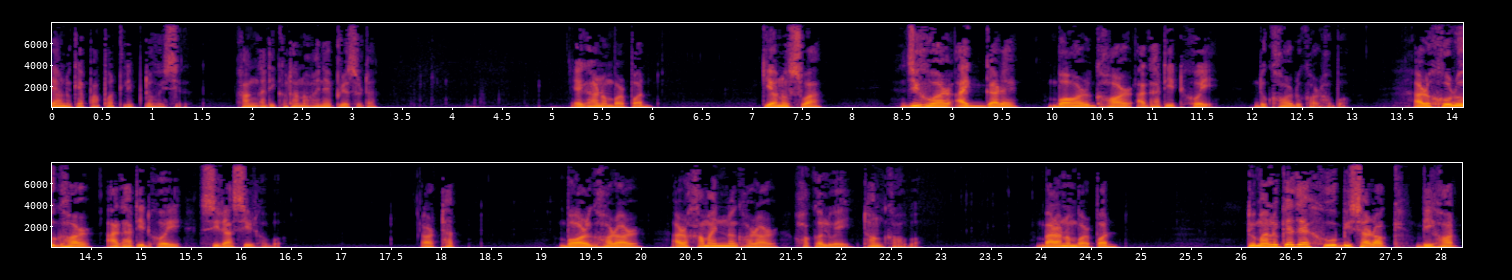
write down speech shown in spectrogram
তেওঁলোকে পাপত লিপ্ত হৈছিল। সাংঘাতিক কথা নহয়নে প্ৰিয় শ্ৰোতা? এঘাৰ নম্বৰ পদ। কিয়নো চোৱা জিহুৱাৰ আজ্ঞাৰে বৰ ঘৰ আঘাটিত হৈ দুখৰ দুখৰ হ'ব আৰু সৰু ঘৰ আঘাটিত হৈ চিৰাচিৰ হ'ব। অৰ্থাৎ বৰ ঘৰৰ আৰু সামান্য ঘৰৰ সকলোৱেই ধ্বংস হ'ব। বাৰ নম্বৰ পদ। তোমালোকে যে সুবিচাৰক বৃহৎ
